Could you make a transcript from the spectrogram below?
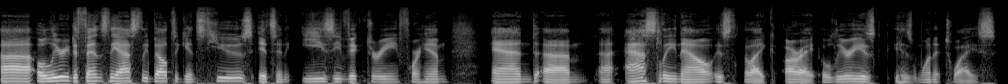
uh, O'Leary defends the Astley belt against Hughes. It's an easy victory for him. And um, uh, Astley now is like, all right, O'Leary is has won it twice.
